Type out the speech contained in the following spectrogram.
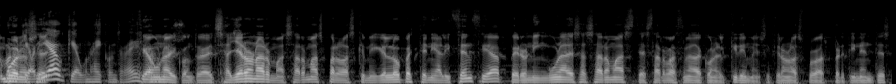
Bueno, que había o que aún hay contra él. Que aún hay contra él. Se hallaron armas, armas para las que Miguel López tenía licencia, pero ninguna de esas armas está relacionada con el crimen. Se hicieron las pruebas pertinentes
